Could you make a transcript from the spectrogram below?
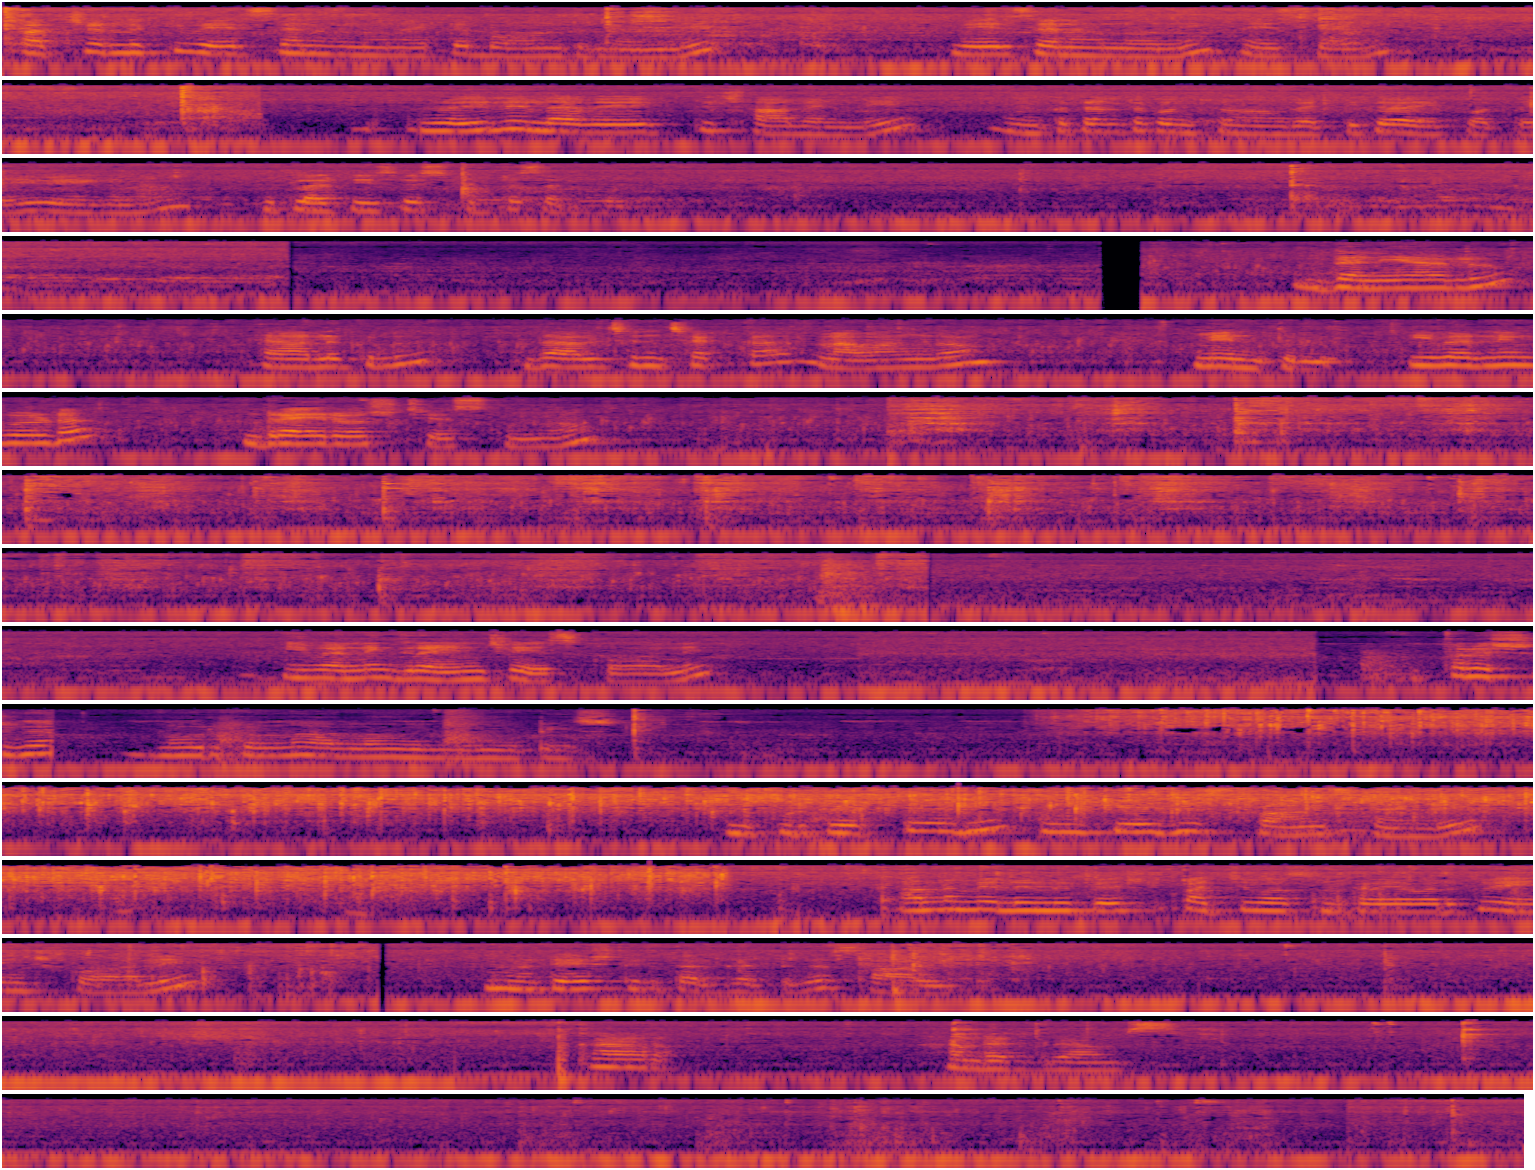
పచ్చళ్ళకి వేరుశనగ నూనె అయితే బాగుంటుందండి. వేరుశనగ నూనె వేసాను. రొయ్యలు ఇలా వేగితే చాలండి. ఎందుకంటే కొంచెం గట్టిగా అయిపోతాయి వేగిన. ఇట్లా తీసేసుకుంటే సరిపోతుంది. ధనియాలు యాలకులు దాల్చిన చెక్క లవంగం మెంతులు. ఇవన్నీ కూడా డ్రై రోస్ట్ చేసుకుందాం. ఇవన్నీ గ్రైండ్ చేసుకోవాలి. ఫ్రెష్గా నూరుకున్న అల్లం వెల్లుల్లి పేస్ట్. ఇప్పుడు పెట్టేది టూ కేజీస్ ప్రాన్స్ అండి. అల్లం వెల్లుల్లి పేస్ట్ పచ్చివాసన పోయే వరకు వేయించుకోవాలి. మన టేస్ట్కి తగ్గట్టుగా సాల్ట్ కారం హండ్రెడ్ గ్రామ్స్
